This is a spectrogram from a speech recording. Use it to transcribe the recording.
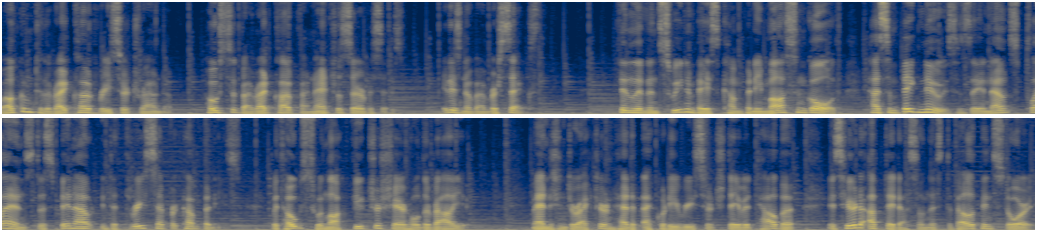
Welcome to the Red Cloud Research Roundup, hosted by Red Cloud Financial Services. It is November 6th. Finland and Sweden based company Mawson Gold has some big news as they announce plans to spin out into three separate companies, with hopes to unlock future shareholder value. Managing Director and Head of Equity Research David Talbot is here to update us on this developing story.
